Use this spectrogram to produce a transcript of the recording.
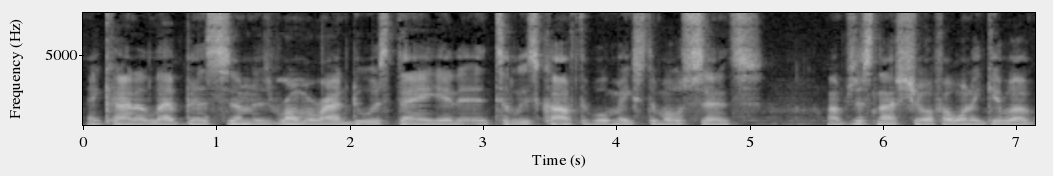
and kind of let Ben Simmons roam around, do his thing, and until he's comfortable, makes the most sense. I'm just not sure if I want to give up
